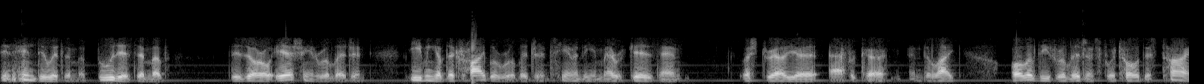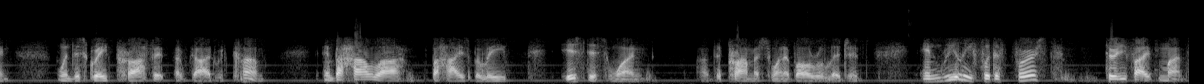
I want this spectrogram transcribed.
Hinduism, of Buddhism, of the Zoroastrian religion, even of the tribal religions here in the Americas and Australia, Africa, and the like. All of these religions foretold this time when this great prophet of God would come. And Baha'u'llah, Baha'is believe, is this one, uh, the promised one of all religions. And really, for the first 35 months,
